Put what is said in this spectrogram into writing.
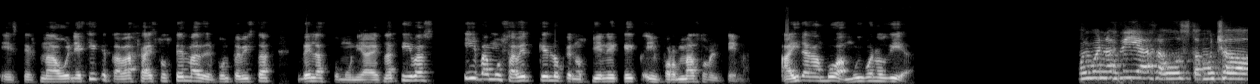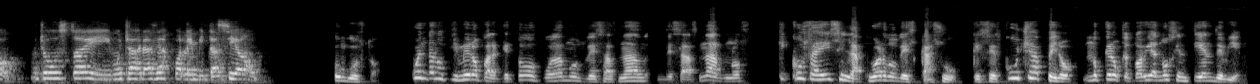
Este es una ONG que trabaja estos temas desde el punto de vista de las comunidades nativas y vamos a ver qué es lo que nos tiene que informar sobre el tema. Aida Gamboa, muy buenos días. Muy buenos días, Augusto. Mucho, mucho gusto y muchas gracias por la invitación. Un gusto. Cuéntanos primero para que todos podamos desasnar, desasnarnos qué cosa es el acuerdo de Escazú, que se escucha, pero no creo que todavía no se entiende bien.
